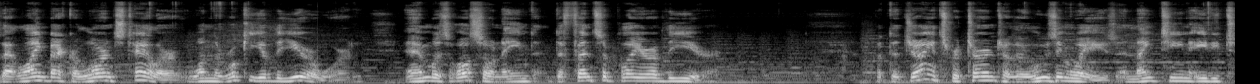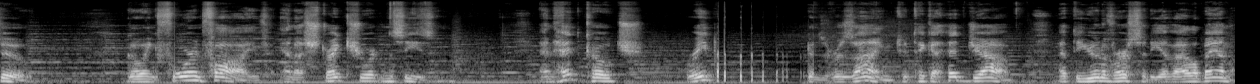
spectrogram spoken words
that linebacker Lawrence Taylor won the Rookie of the Year award and was also named Defensive Player of the Year. But the Giants returned to their losing ways in 1982, going 4 and 5 in a strike-shortened season. And head coach Ray Resigned to take a head job at the University of Alabama.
